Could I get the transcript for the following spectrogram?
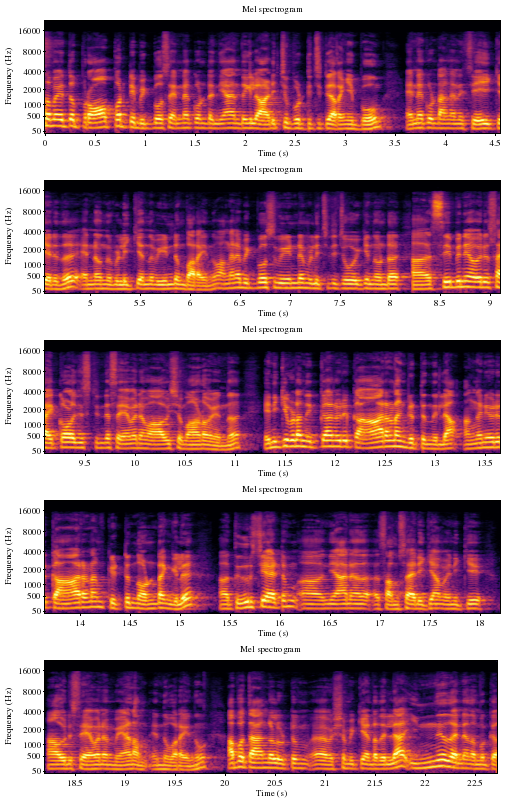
സമയത്ത് പ്രോപ്പർട്ടി ബിഗ് ബോസ് എന്നെ കൊണ്ട് ഞാൻ എന്തെങ്കിലും അടിച്ചു പൊട്ടിച്ചിട്ട് ഇറങ്ങിപ്പോവും എന്നെ കൊണ്ട് അങ്ങനെ ചെയ്യിക്കരുത്. എന്നെ ഒന്ന് വിളിക്കുമെന്ന് വീണ്ടും പറയുന്നു. അങ്ങനെ ബിഗ് ബോസ് വീണ്ടും വിളിച്ചിട്ട് ചോദിക്കുന്നുണ്ട് സിബിനെ ഒരു സൈക്കോളജിസ്റ്റിന്റെ സേവനം ആവശ്യമാണോ എന്ന്. എനിക്കിവിടെ നിൽക്കാൻ ഒരു കാരണം കിട്ടുന്നില്ല. അങ്ങനെ ഒരു കാരണം കിട്ടുന്നുണ്ടെങ്കിൽ തീർച്ചയായിട്ടും ഞാൻ സംസാരിക്കാം. എനിക്ക് ആ ഒരു സേവനം വേണം എന്ന് പറയുന്നു. അപ്പോൾ താങ്കൾ ഒട്ടും വിഷമിക്കേണ്ടതില്ല. ഇന്ന് തന്നെ നമുക്ക്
